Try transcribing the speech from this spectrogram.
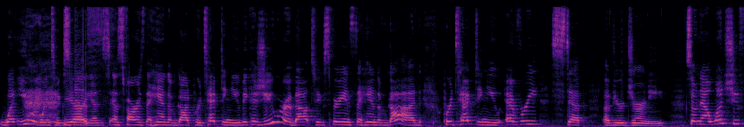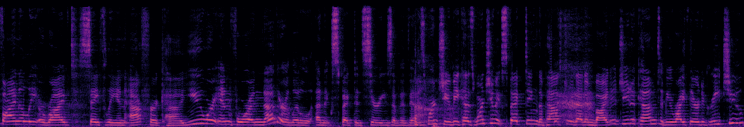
what you were going to experience as far as the hand of God protecting you because you were about to experience the hand of God protecting you every step of your journey. So now, once you finally arrived safely in Africa, you were in for another little unexpected series of events, weren't you? Because weren't you expecting the pastor that invited you to come to be right there to greet you?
